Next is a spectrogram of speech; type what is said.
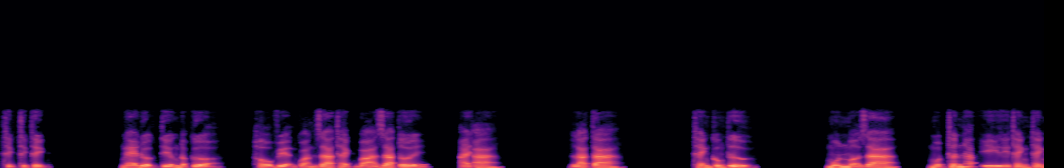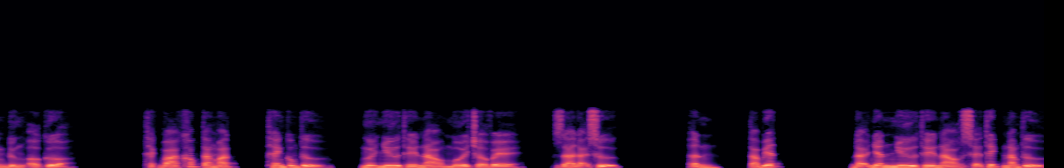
Thích thích thích. Nghe được tiếng đập cửa, hậu viện quản gia thạch bá ra tới, ai a? Là ta. Thanh công tử. Môn mở ra, một thân hắc y thanh thanh đứng ở cửa. Thạch ba khóc tang mặt, thanh công tử, ngươi như thế nào mới trở về, ra đại sự. Ân, ta biết. Đại nhân như thế nào sẽ thích nam tử?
